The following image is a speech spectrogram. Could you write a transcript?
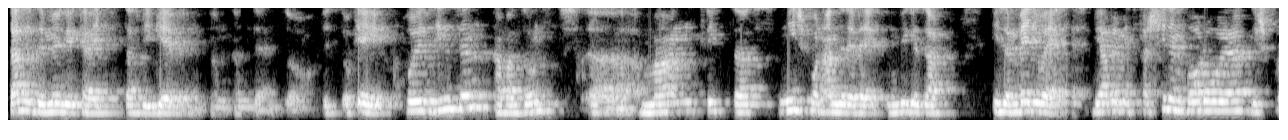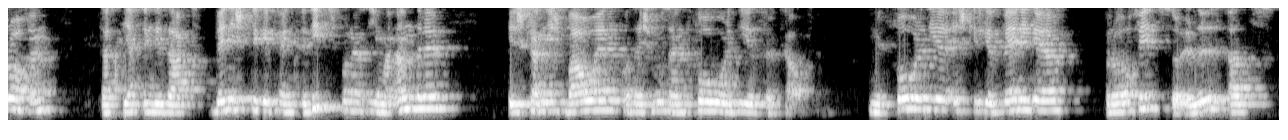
das ist die Möglichkeit, dass wir geben an, an den. So ist okay, hohe Zinsen, aber sonst äh, man kriegt das nicht von anderen weg. Und wie gesagt, ist ein Value Add. Wir haben mit verschiedenen Borrower gesprochen, dass die hatten gesagt, wenn ich kriege keinen Kredit von jemand anderem, ich kann nicht bauen oder ich muss ein Forward Deal verkaufen. Mit Forward Deal ich kriege weniger Profit, so Erlös, als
